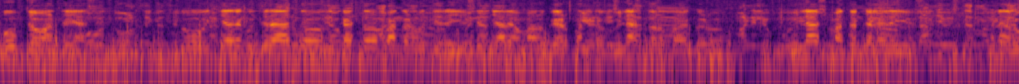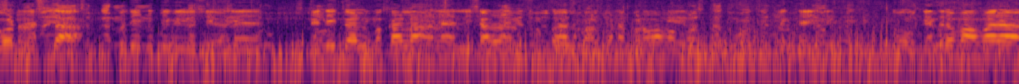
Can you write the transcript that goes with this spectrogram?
ખૂબ ધોવાણ થયા છે. તો અત્યારે ગુજરાત વિકાસ તરફ આગળ વધી રહ્યું છે. ત્યારે અમારો ઘેર પંથક વિનાશ તરફ આગળ વિનાશમાં ધકેલાઈ રહ્યું છે. અને રોડ રસ્તા બધી તૂટી ગયું છે. અને મેડિકલ બકાલા અને નિશાળો છોકરા બાળકોને ભણવામાં પણ બહુ તકલીફ થાય છે. તો કેન્દ્રમાં અમારા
